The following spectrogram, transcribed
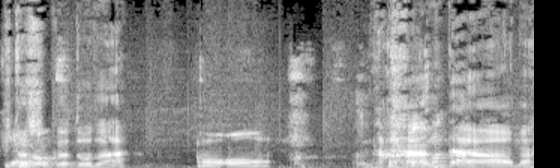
ひとしくはどうだ？おうなんだよ、お前。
